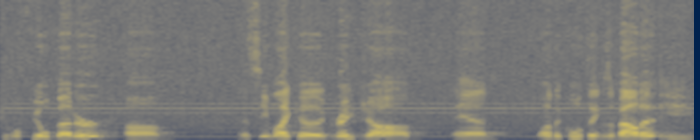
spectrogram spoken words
people feel better. Um, And it seemed like a great job. And one of the cool things about it, he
